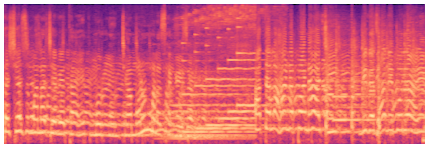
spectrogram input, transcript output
तशाच मनाच्या व्यथा आहेत मुरळ्यांच्या म्हणून मला सांगायचं आता लहानपणाची निघ झाले मुरळे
